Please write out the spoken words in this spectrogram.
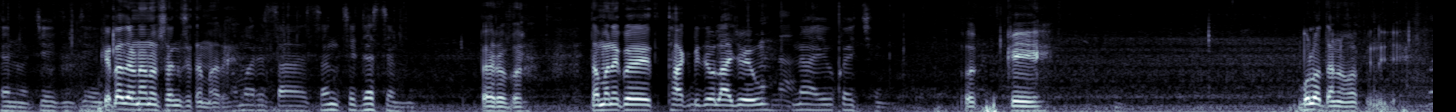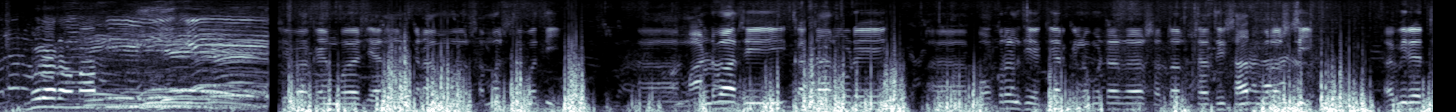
ધન્યવાદ. જય જય કેટલા જણાનો સંઘ છે તમારે? અમારે સંઘ છે દસ જણનો. બરોબર. તમને કોઈ થાક બીજો લાગ્યો એવું? ના એવું કંઈ જ છે ઓકે. બોલો તને આપીને જય બોલો રમાપી સેવા કેમ્પ જેના ગ્રામ સમસ્ત વતી માંડવાથી કચ્છા રોડે પોકરણથી અગિયાર કિલોમીટર સતત છથી સાત વર્ષથી અવિરત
